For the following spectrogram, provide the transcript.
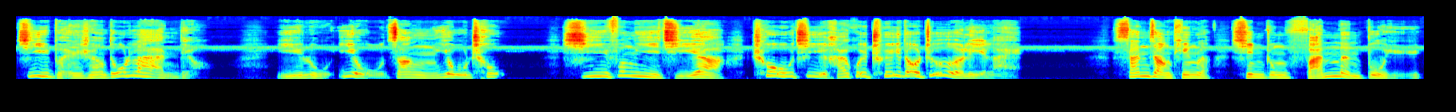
基本上都烂掉，一路又脏又臭。”西风一起呀，臭气还会吹到这里来。三藏听了，心中烦闷不语。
